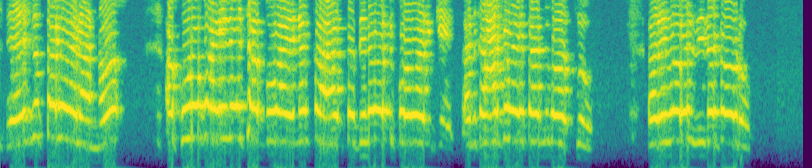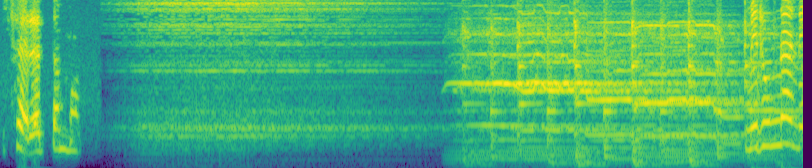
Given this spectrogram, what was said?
ఏం చెప్తాను నన్ను? ఆ కూర పోయిదే చెప్పు అయినాక అంత తినబెట్టుకోవడానికి దానికి ఆకలి అవుతుంది కావచ్చు. మరి ఇవాళ తినటోడు. సరే అత్తమ్మ. మీరు ఉండండి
